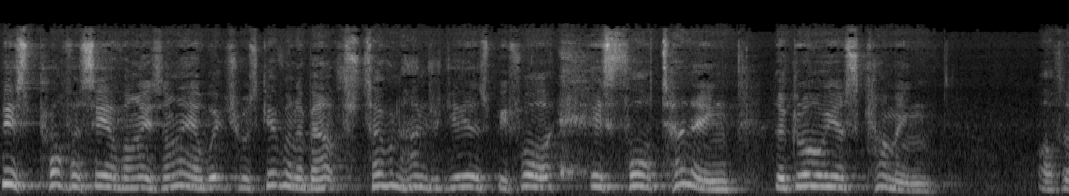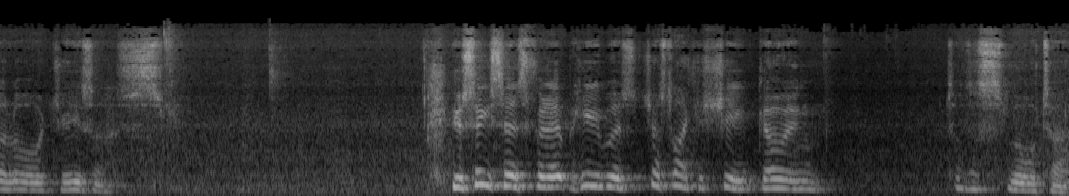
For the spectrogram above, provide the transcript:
This prophecy of Isaiah, which was given about 700 years before, is foretelling the glorious coming of the Lord Jesus. You see, says Philip, he was just like a sheep going to the slaughter.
